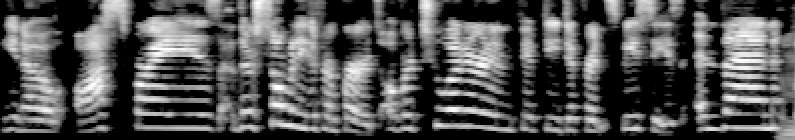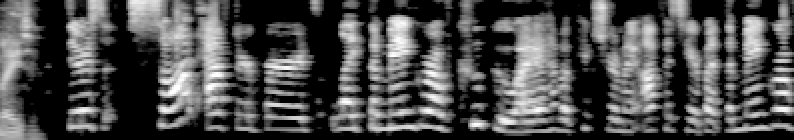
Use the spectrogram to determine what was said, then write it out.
you know, ospreys. There's so many different birds, over 250 different species. And then amazing. There's sought after birds like the mangrove cuckoo. I have a picture in my office here, but the mangrove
